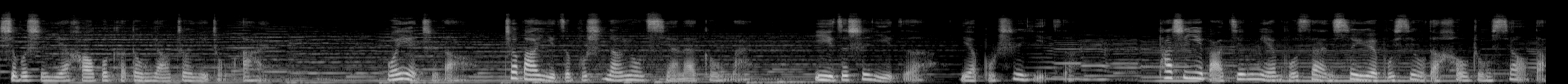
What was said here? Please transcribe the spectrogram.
是不是也毫不可动摇这一种爱？我也知道，这把椅子不是能用钱来购买，椅子是椅子，也不是椅子，它是一把经年不散、岁月不朽的厚重孝道。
